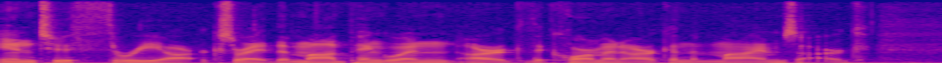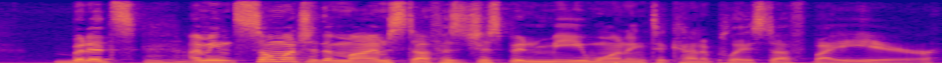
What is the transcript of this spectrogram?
into three arcs, right? The Mob Penguin arc, the Corman arc, and the Mimes arc. But it's, Mm-hmm. I mean, so much of the mime stuff has just been me wanting to kind of play stuff by ear,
